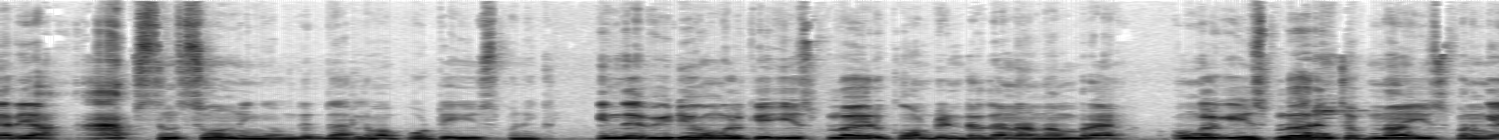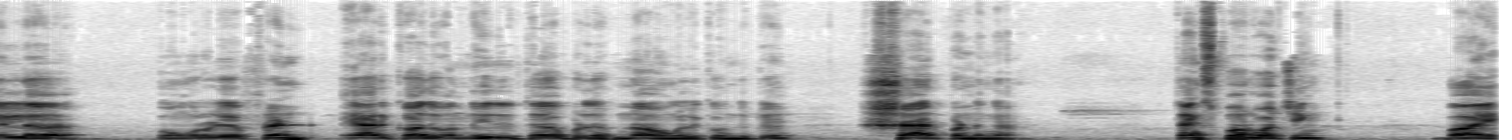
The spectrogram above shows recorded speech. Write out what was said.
நிறையா ஆப்ஷன்ஸும் நீங்கள் வந்து தாராளமாக போட்டு யூஸ் பண்ணிக்கலாம். இந்த வீடியோ உங்களுக்கு யூஸ்ஃபுல்லாக இருக்கும் அப்படின்றத நான் நம்புகிறேன் உங்களுக்கு யூஸ்ஃபுல்லாக இருந்துச்சு அப்படின்னா யூஸ் பண்ணுங்கள் இல்லை உங்களுடைய ஃப்ரெண்ட் யாருக்காவது வந்து இது தேவைப்படுது அப்படின்னா அவங்களுக்கு வந்துட்டு ஷேர் பண்ணுங்கள் தேங்க்ஸ் ஃபார் வாட்சிங் பாய்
